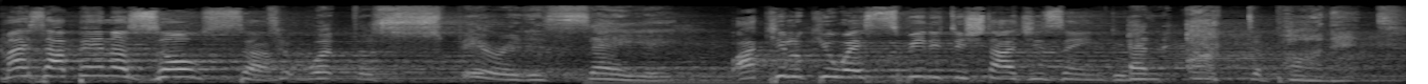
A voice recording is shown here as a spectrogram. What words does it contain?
Mas apenas ouça to what the Spirit is saying aquilo que o Espírito está dizendo and act upon it.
